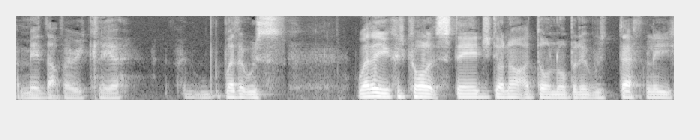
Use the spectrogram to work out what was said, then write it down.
uh, made that very clear. Whether it was whether you could call it staged or not, I don't know, but it was definitely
